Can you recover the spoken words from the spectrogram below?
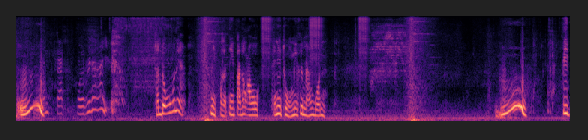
โอ้ กัดเปิดไม่ได้ชะโดปะเนี่ย นี่เปิดนี่ปลาต้องเอาไอ้นี่ถุงนี่ขึ้นมาข้างบนโอ้ปิด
